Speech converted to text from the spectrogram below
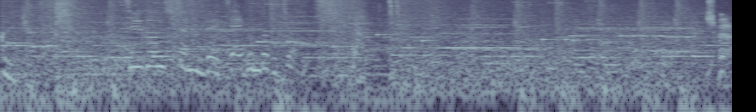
끊겨. 즐거운 시간은 늘 짧은 법이죠. 자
